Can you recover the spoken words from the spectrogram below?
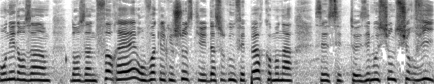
on est dans un dans une forêt, on voit quelque chose qui d'un seul coup nous fait peur, comme on a ces- cette émotion de survie,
